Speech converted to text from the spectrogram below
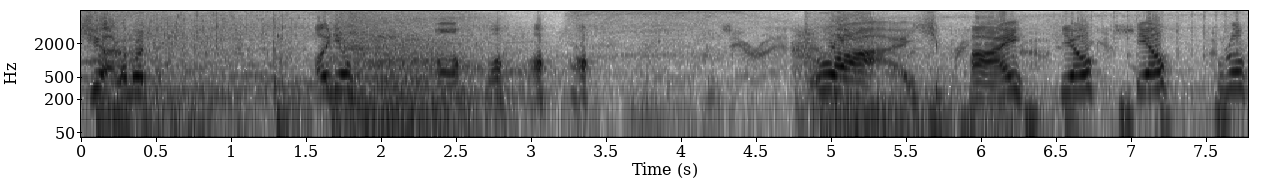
เชื่อระเบิดโอ้ยเดี๋ยวโอ้โอ้โอ้โอ้ Zara and ว้าชิบหาย เดี๋ยวเดี๋ยวกูรบ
